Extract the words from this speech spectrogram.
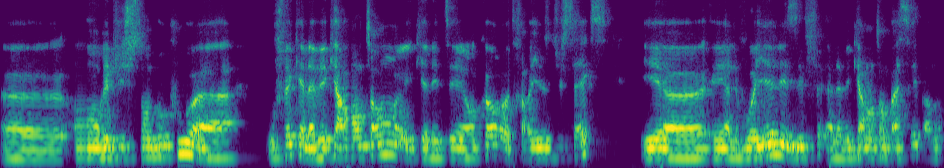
en réfléchissant beaucoup à, au fait qu'elle avait 40 ans et qu'elle était encore travailleuse du sexe. Et, euh, et, elle voyait les effets, elle avait 40 ans passés, pardon,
